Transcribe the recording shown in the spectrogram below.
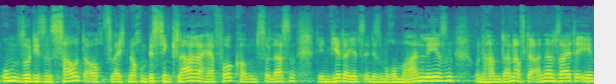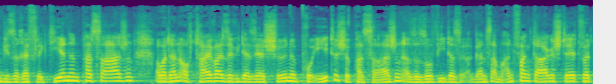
um so diesen Sound auch vielleicht noch ein bisschen klarer hervorkommen zu lassen, den wir da jetzt in diesem Roman lesen und haben dann auf der anderen Seite eben diese reflektierenden Passagen, aber dann auch teilweise wieder sehr schöne poetische Passagen, also so wie das ganz am Anfang dargestellt wird,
